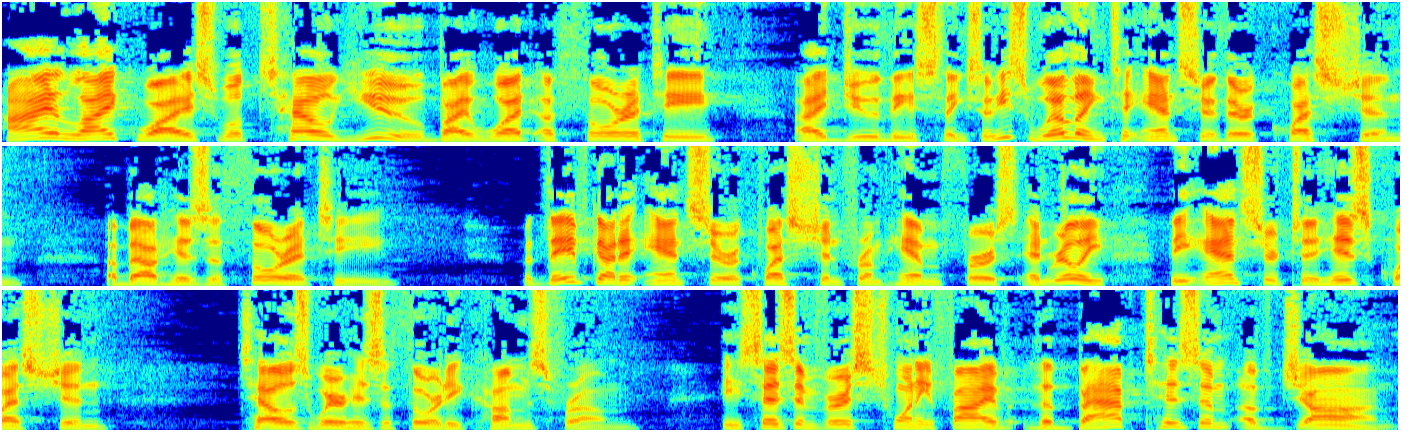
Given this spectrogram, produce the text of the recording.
I likewise will tell you by what authority I do these things. So he's willing to answer their question about his authority, but they've got to answer a question from him first. And really, the answer to his question tells where his authority comes from. He says in verse 25, the baptism of John,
